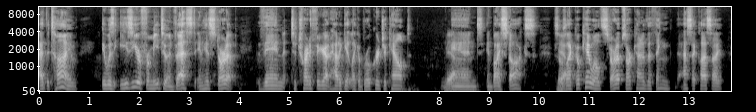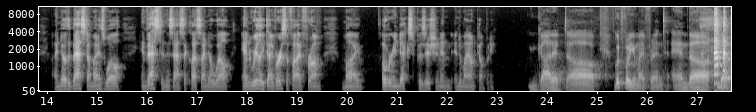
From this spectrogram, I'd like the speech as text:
at the time, it was easier for me to invest in his startup than to try to figure out how to get like a brokerage account yeah. and and buy stocks. So yeah. I was like, okay, well, startups are kind of the thing, the asset class I I know the best. I might as well invest in this asset class I know well and really diversify from my over-indexed position in, into my own company. Got it. Uh, good for you, my friend. And uh, you know.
